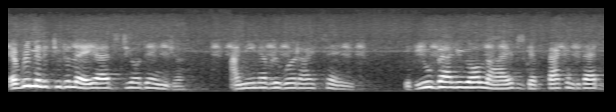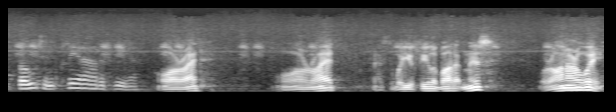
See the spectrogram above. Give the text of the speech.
Every minute you delay adds to your danger. I mean every word I say. If you value your lives, get back into that boat and clear out of here. All right. All right. That's the way you feel about it, miss. We're on our way.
